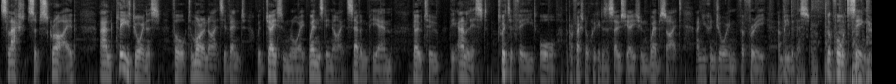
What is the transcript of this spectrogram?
slash subscribe. And please join us for tomorrow night's event with Jason Roy, Wednesday night, 7 pm. Go to the analyst Twitter feed or the Professional Cricketers Association website and you can join for free and be with us. Look forward to seeing you.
